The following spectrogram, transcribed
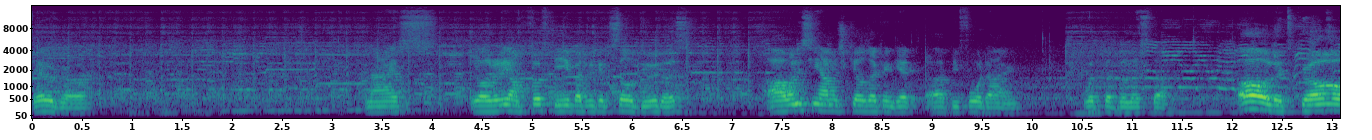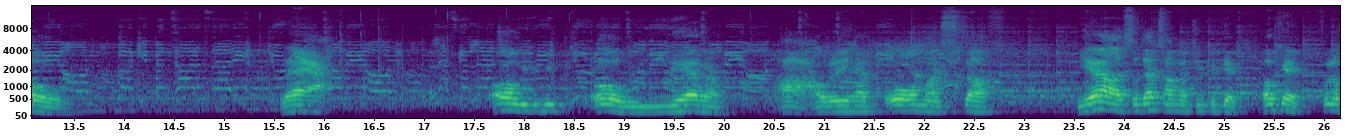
There we go. Nice. We're already on 50, but we can still do this. I want to see how much kills I can get uh, before dying with the ballista. Oh, let's go. Yeah. Oh, we, we, oh, yeah. Ah, I already have all my stuff. Yeah, so that's how much you could get. Okay, for the,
